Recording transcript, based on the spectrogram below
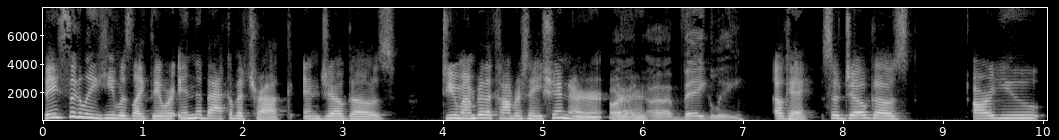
Basically, he was like, they were in the back of a truck and Joe goes, do you remember the conversation or or yeah, uh, vaguely? Okay, so Joe goes, "Are you?"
